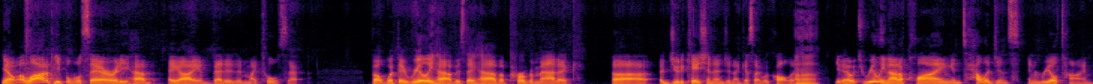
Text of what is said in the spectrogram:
you know, a lot of people will say I already have AI embedded in my tool set. But what they really have is they have a programmatic uh, adjudication engine, I guess I would call it. Uh-huh. You know, it's really not applying intelligence in real time.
